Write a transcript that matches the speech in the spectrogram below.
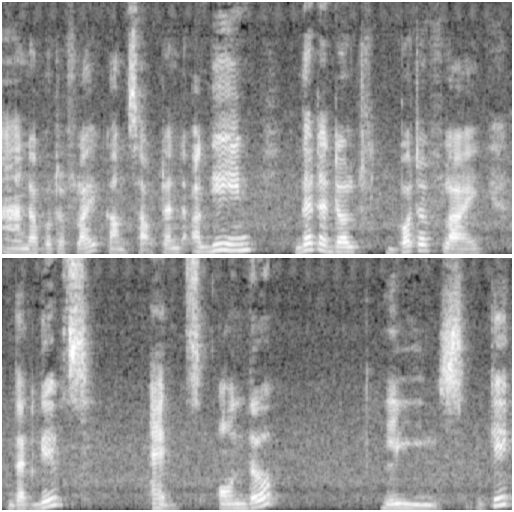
and a butterfly comes out, and again that adult butterfly that gives eggs on the leaves. Okay,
